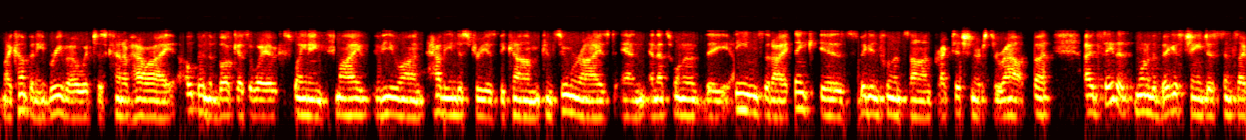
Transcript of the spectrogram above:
my company, Brivo, which is kind of how I opened the book as a way of explaining my view on how the industry has become consumerized. And, and that's one of the themes that I think is big influence on practitioners throughout. But I'd say that one of the biggest changes since I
